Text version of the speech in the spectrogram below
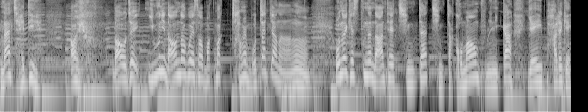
나 제디. 아휴, 나 어제 이분이 나온다고 해서 막 막 잠을 못 잤잖아. 오늘 게스트는 나한테 진짜 진짜 고마운 분이니까 예의 바르게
